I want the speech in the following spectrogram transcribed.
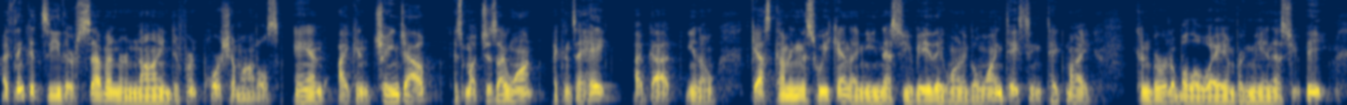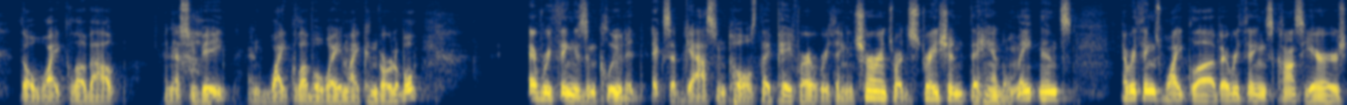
I think it's either seven or nine different Porsche models. And I can change out as much as I want. I can say, hey, I've got, you know, guests coming this weekend. I need an SUV. They want to go wine tasting. Take my convertible away and bring me an SUV. They'll white glove out an SUV and white glove away my convertible. Everything is included except gas and tolls. They pay for everything insurance, registration, they handle maintenance. Everything's white glove, everything's concierge.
